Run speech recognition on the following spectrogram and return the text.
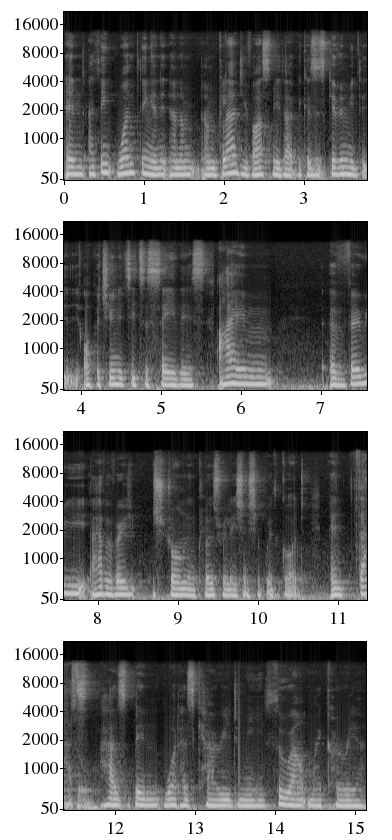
And I think one thing, and, and I'm, I'm glad you've asked me that because it's given me the opportunity to say this. I'm a very, I have a very strong and close relationship with God. And that So- has been what has carried me throughout my career.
